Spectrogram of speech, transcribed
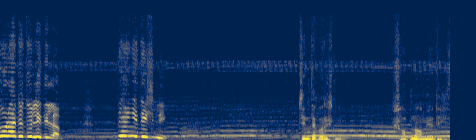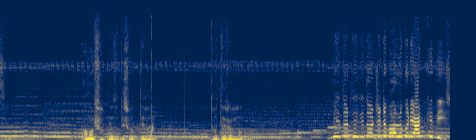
তোর হাতে তুলে দিলাম। ভেঙে দিসনি। চিন্তা করিস নি স্বপ্ন আমিও দেখেছি। আমার স্বপ্ন যদি সত্যি হয় তোদেরও হবে। ভেতর থেকে দরজাটা ভালো করে আটকে দিস।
